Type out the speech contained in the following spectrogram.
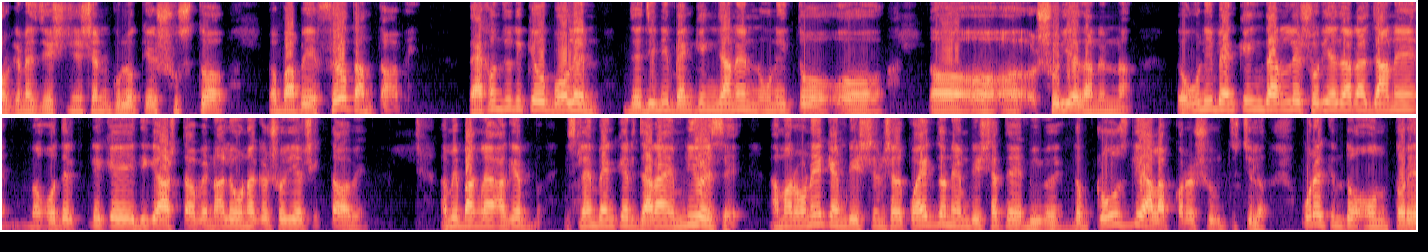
অর্গানাইজেশনগুলোকে সুস্থভাবে ফেরত আনতে হবে। এখন যদি কেউ বলেন যে যিনি ব্যাংকিং জানেন, উনি তো সরিয়া জানেন না, তো উনি ব্যাংকিং জানলে সরিয়া যারা জানে, ওদেরকে এদিকে আসতে হবে, নাহলে ওনাকে সরিয়া শিখতে হবে। আমি বাংলা আগে ইসলাম ব্যাংকের যারা এমডি হয়েছে, আমার অনেক এমডির সাথে কয়েকজন এমডির সাথে একদম ক্লোজলি আলাপ করার সুবিধা ছিল। ওরা কিন্তু অন্তরে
